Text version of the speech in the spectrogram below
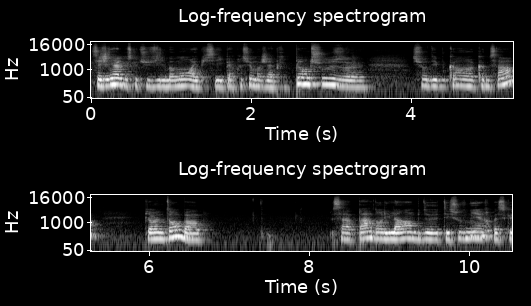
c'est génial parce que tu vis le moment et puis c'est hyper précieux. Moi j'ai appris plein de choses euh, sur des bouquins comme ça. Puis en même temps, ben, ça part dans les limbes de tes souvenirs Mhm. parce que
